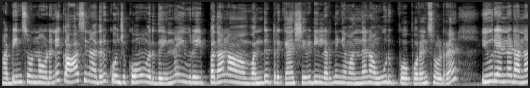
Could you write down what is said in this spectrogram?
அப்படின்னு சொன்ன உடனே காசிநாதருக்கு கொஞ்சம் கோவம் வருது. என்ன இவர்? இப்போ தான் நான் வந்துட்டு இருக்கேன் ஷிரடியிலேருந்து இங்கே வந்தேன் நான் ஊருக்கு போக போகிறேன்னு சொல்கிறேன் இவர் என்னடானா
